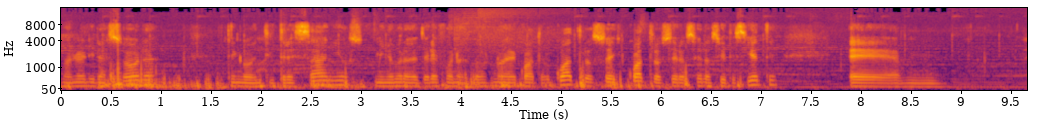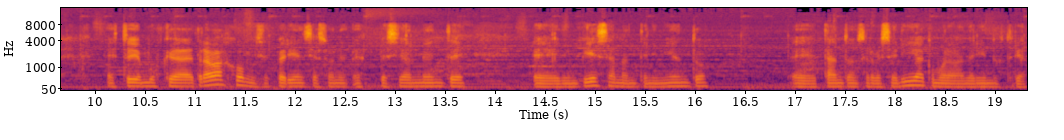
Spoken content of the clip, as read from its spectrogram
Manuel Irazola, tengo 23 años, mi número de teléfono es 2944-640077. Em, estoy en búsqueda de trabajo, mis experiencias son especialmente eh, limpieza, mantenimiento, eh, tanto en cervecería como lavandería industrial.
